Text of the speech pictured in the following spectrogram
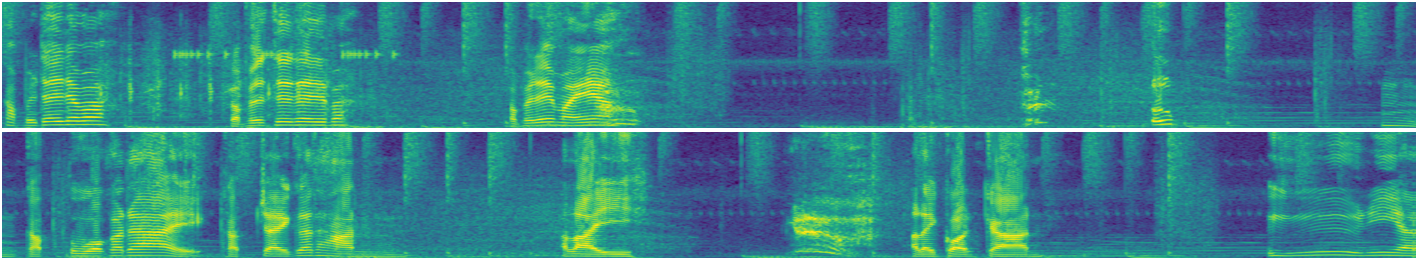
กลับไปได้ได้ปะกลับไปได้ได้ปะกลับไปได้ไหมอะอึ๊บอืมกลับตัวก็ได้กลับใจก็ทันอะไร อะไรก่อนการอือนี่ไง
